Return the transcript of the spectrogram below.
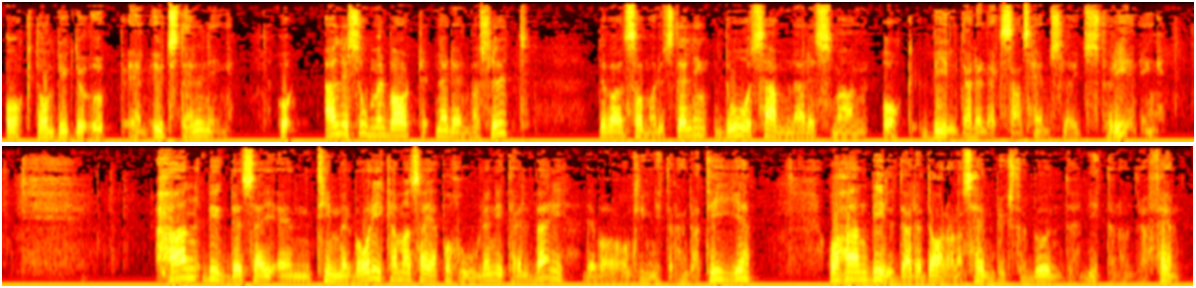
och de byggde upp en utställning alldeles omedelbart när den var slut, det var en sommarutställning, då samlades man och bildade Leksands hemslöjdsförening. Han byggde sig en timmerborg kan man säga på Holen i Tällberg. Det var omkring 1910. Och han bildade Dalarnas hembygdsförbund 1915.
